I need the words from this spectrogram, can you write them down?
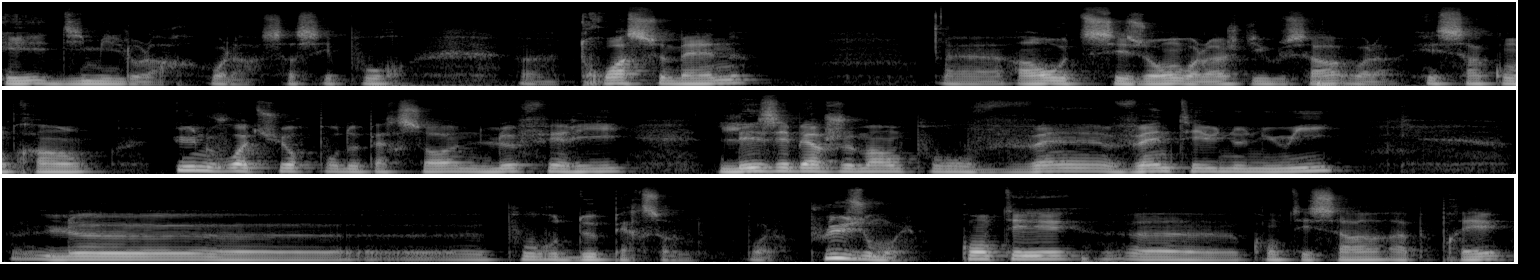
et 10 000 dollars. Voilà, ça c'est pour euh, trois semaines euh, en haute saison, voilà, je dis où ça, voilà. Et ça comprend une voiture pour deux personnes, le ferry, les hébergements pour 20, 21 nuits, le, euh, pour deux personnes. Voilà, plus ou moins. Comptez, euh, comptez ça à peu près.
